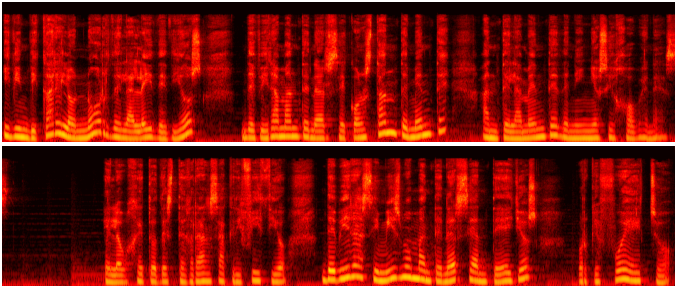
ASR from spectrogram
y vindicar el honor de la ley de Dios debiera mantenerse constantemente ante la mente de niños y jóvenes. El objeto de este gran sacrificio debiera asimismo mantenerse ante ellos porque fue hecho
